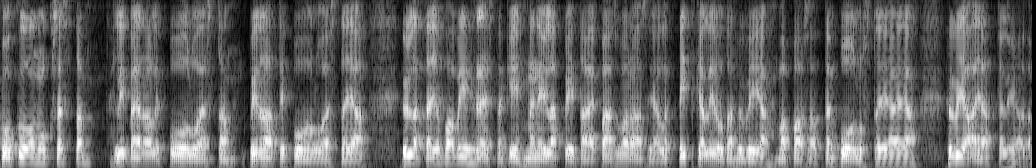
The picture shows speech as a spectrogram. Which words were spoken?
Kokoomuksesta, liberaalipuolueesta, piraattipuolueesta ja yllättäen jopa vihreistäkin meni läpi tai pääsi varasijalle pitkä liuta hyviä vapaasaatteen puolustajia ja hyviä ajattelijoita.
